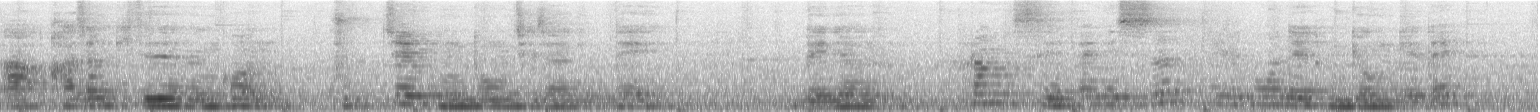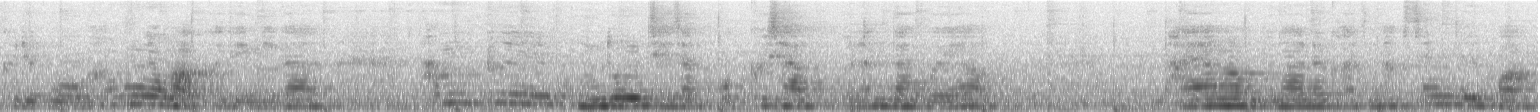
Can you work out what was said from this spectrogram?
아 가장 기대되는 건 국제 공동 제작인데 내년 프랑스의 페미스, 일본의 동경예대 그리고 한국영화 아카데미가 한풀 공동 제작 워크샵을 한다고 해요. 다양한 문화를 가진 학생들과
